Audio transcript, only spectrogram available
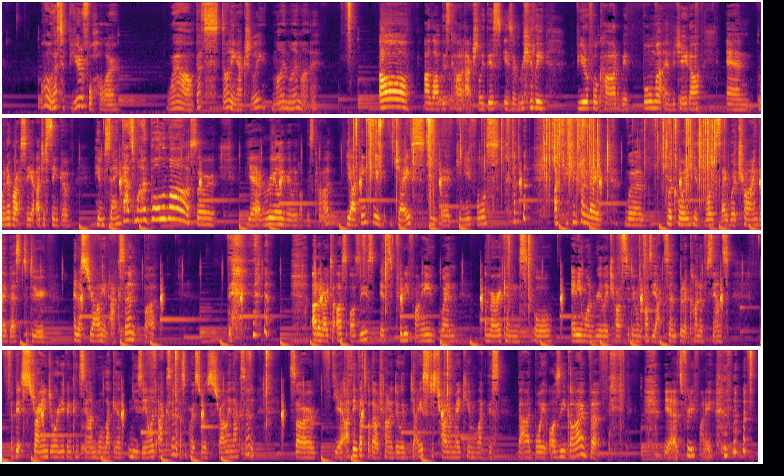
oh, that's a beautiful holo. Wow, that's stunning actually. My, my, my. Oh, I love this card actually. This is a really beautiful card with Bulma and Vegeta. And whenever I see it, I just think of him saying, That's my Bulma! So, yeah, really, really love this card. Yeah, I think with Jeice in the Ginyu Force, I think when they were recording his voice, they were trying their best to do an Australian accent, but I don't know, to us Aussies, it's pretty funny when Americans or anyone really tries to do an Aussie accent, but it kind of sounds a bit strange or it even can sound more like a New Zealand accent as opposed to an Australian accent. So yeah, I think that's what they were trying to do with Jeice, just try to make him like this bad boy Aussie guy, but yeah, it's pretty funny.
